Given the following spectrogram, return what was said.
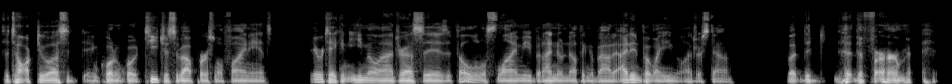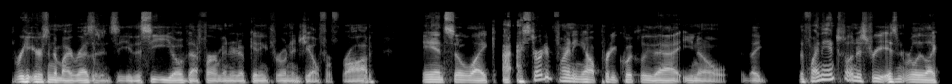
to talk to us and quote unquote teach us about personal finance. They were taking email addresses. It felt a little slimy, but I know nothing about it. I didn't put my email address down. But the the firm, three years into my residency, the CEO of that firm ended up getting thrown in jail for fraud. And so, like, I started finding out pretty quickly that you know, like the financial industry isn't really like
